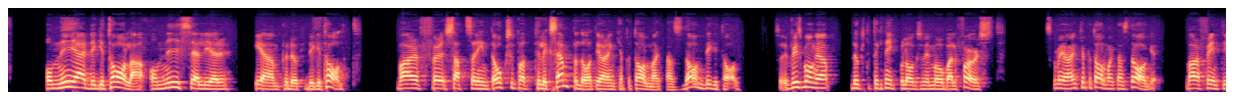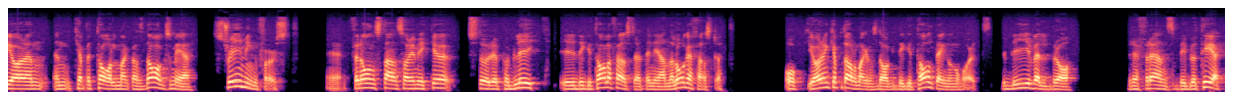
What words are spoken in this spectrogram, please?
om ni är digitala, om ni säljer er produkt digitalt, varför satsar ni inte också på att till exempel då att göra en kapitalmarknadsdag digital? Så det finns många duktiga teknikbolag som är Mobile First. Ska man göra en kapitalmarknadsdag, varför inte göra en, en kapitalmarknadsdag som är streaming first? Eh, för någonstans har det mycket större publik i det digitala fönstret än i det analoga fönstret. Och gör en kapitalmarknadsdag digitalt en gång om året, det blir väldigt bra referensbibliotek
